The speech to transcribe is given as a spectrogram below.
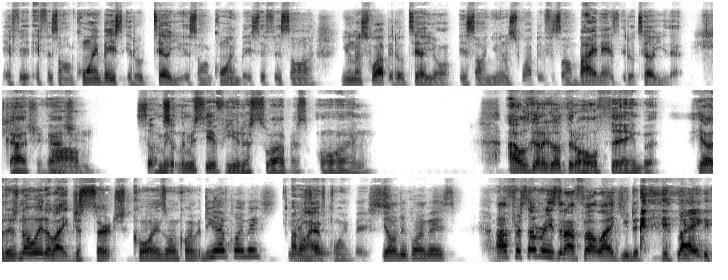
if it, if it's on Coinbase, it'll tell you it's on Coinbase. If it's on Uniswap, it'll tell you it's on Uniswap. If it's on Binance, it'll tell you that. Gotcha. Gotcha. Um, so, let me so let me see if Uniswap is on. I was gonna go through the whole thing, but yo, there's no way to like just search coins on Coinbase. Do you have Coinbase? You I don't have Coinbase. You don't do Coinbase? Oh. Uh, for some reason, I felt like you did. Like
